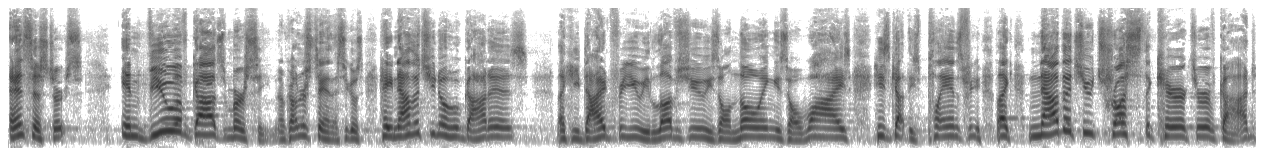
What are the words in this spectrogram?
and sisters, in view of God's mercy, now understand this. He goes, Hey, now that you know who God is, like he died for you, he loves you, he's all knowing, he's all wise, he's got these plans for you. Like now that you trust the character of God,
